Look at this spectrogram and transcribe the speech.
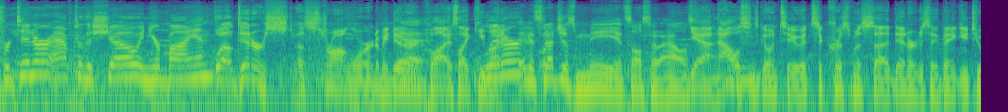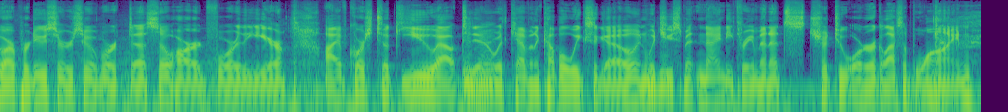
for dinner after the show and you're buying? Well, dinner's a strong word. I mean, dinner Yeah. implies like you Dinner? might. And it's not just me; it's also Allison. Yeah, Allison's going too. It's a Christmas uh, dinner to say thank you to our producers who have worked uh, so hard for the year. I, of course, took you out to dinner with Kevin a couple weeks ago, in which you spent 93 minutes to order a glass of wine.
